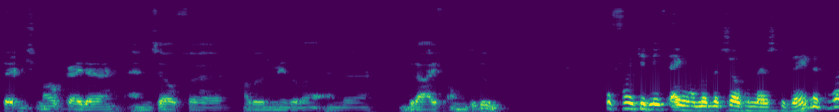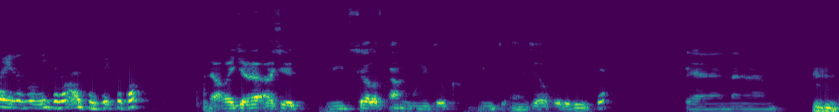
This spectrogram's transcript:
technische mogelijkheden en zelf uh, hadden we de middelen en de drive om het te doen. Of vond je het niet eng om het met zoveel mensen te delen, terwijl je dat nog niet helemaal uitontwikkeld had? Nou, weet je, als je het niet zelf kan, moet je het ook niet uh, zelf willen doen. Ja. En uh,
